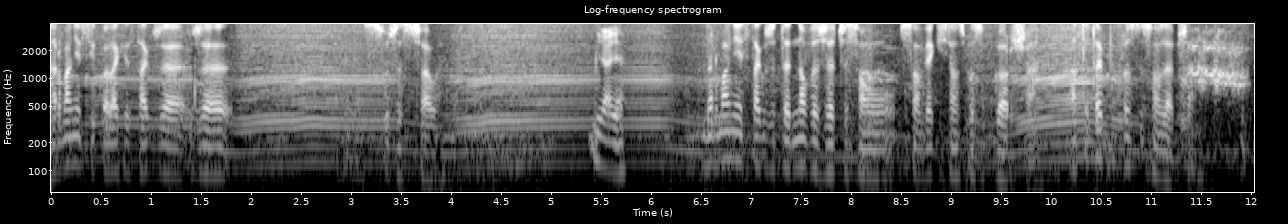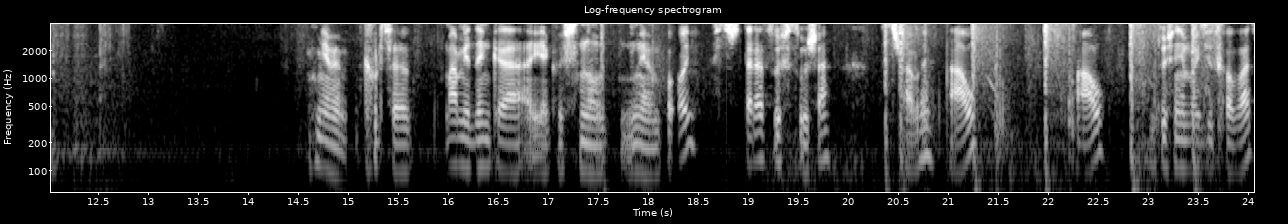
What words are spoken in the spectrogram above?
Normalnie w sequelach jest tak, że, że słyszę strzały. Ja nie. Normalnie jest tak, że te nowe rzeczy są, są w jakiś tam sposób gorsze, a tutaj po prostu są lepsze. Nie wiem, kurczę, mam jedynkę jakoś, no, nie wiem, po... oj, teraz już słyszę strzały, au, au, tu się nie ma gdzie schować,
